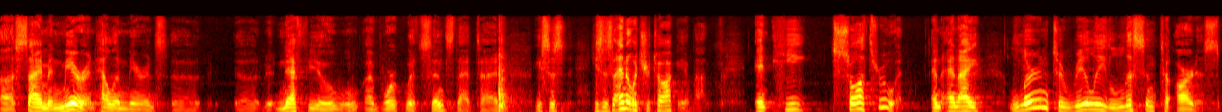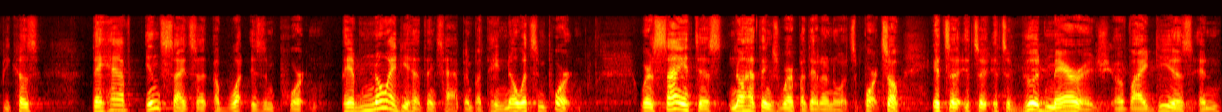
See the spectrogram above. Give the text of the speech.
uh, Simon Mirren, Helen Mirren's uh, uh, nephew, who I've worked with since that time. He says, he says, I know what you're talking about. And he saw through it. And, and I learned to really listen to artists because they have insights of what is important. They have no idea how things happen, but they know it's important. Whereas scientists know how things work, but they don't know what's important. So it's a, it's a, it's a good marriage of ideas. And,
